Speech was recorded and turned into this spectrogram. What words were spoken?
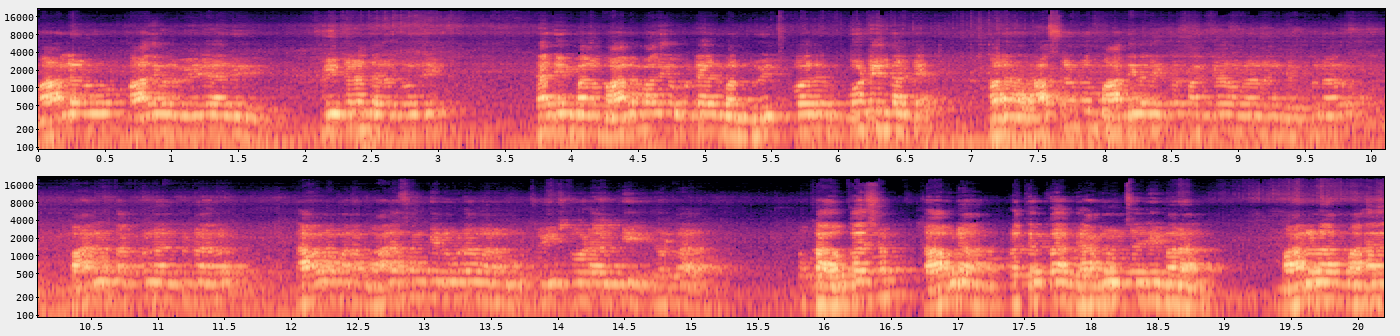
మాలలు మాదిగలు వేరే అని స్వీకరణ జరుగుతుంది. కానీ మన మాల మాదిగ ఒకటే అని మనం చూపించుకోవాలి ఇంకోటి ఏంటంటే మన రాష్ట్రంలో మాదిగలు ఎక్కువ సంఖ్యలో ఉన్నారని చెప్తున్నారు. మాలలు తక్కువ అంటున్నారు. కావున మన మాల సంఖ్యను కూడా మనం చూపించుకోవడానికి ఒక ఒక అవకాశం. కావున ప్రతి ఒక్క గ్రామం నుంచి మన మానవ మహా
